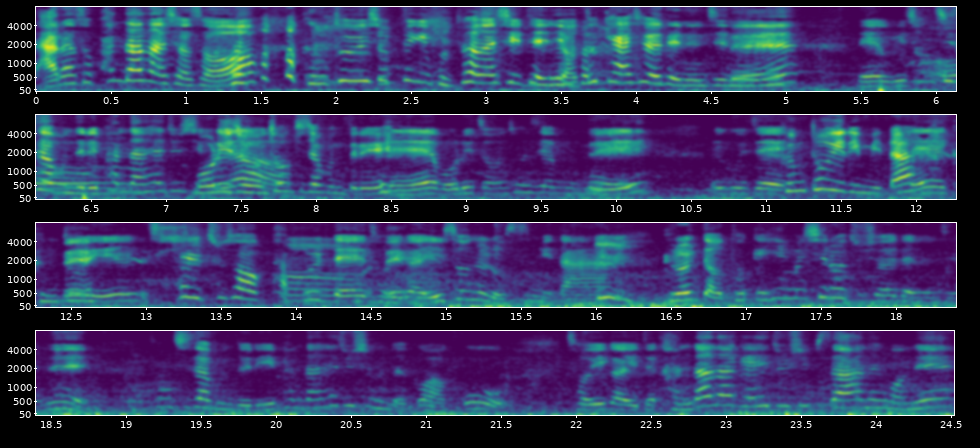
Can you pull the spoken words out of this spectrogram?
알아서 판단하셔서 금토일 쇼핑이 불편하실 테니 어떻게 하셔야 되는지는 네. 네, 우리 청취자분들이 어, 판단해 주시고요. 머리 좋은 청취자분들이 네, 머리 좋은 청취자분들이 네. 그리고 이제 금토일입니다. 네, 금토일 제일 추석 바쁠 어, 때 저희가 네. 일손을 놓습니다. 그럴 때 어떻게 힘을 실어 주셔야 되는지는 청취자분들이 판단해 주시면 될 것 같고 저희가 이제 간단하게 해 주십사 하는 거는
